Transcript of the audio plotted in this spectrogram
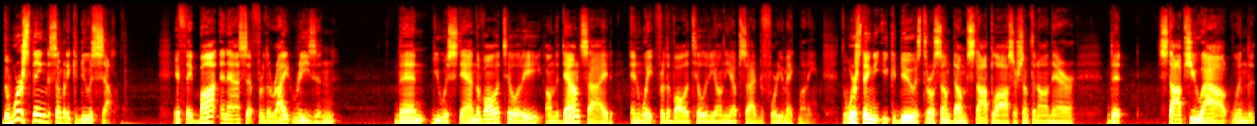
the worst thing that somebody could do is sell. If they bought an asset for the right reason, then you withstand the volatility on the downside and wait for the volatility on the upside before you make money. The worst thing that you could do is throw some dumb stop loss or something on there that stops you out when the,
